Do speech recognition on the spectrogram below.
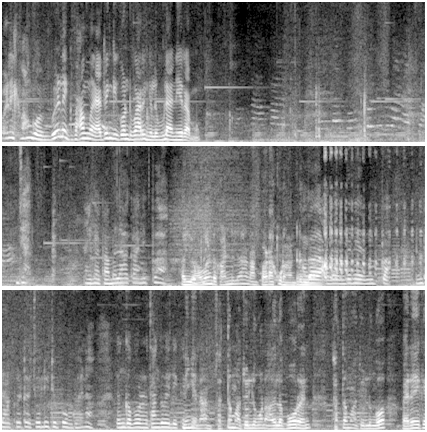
வேலைக்கு வாங்க வேலைக்கு வாங்க. அடங்கி கொண்டு வாரீங்களே இவ்வளோ நேரமும். இல்லை கமலாக்கா நிப்பா. ஐயோ அவன்கிட்ட கண்ணில் நான் படக்கூடாது அவ இருந்தேன் அவ இந்த நேரம் நிப்பா. இந்த அக்கிட்ட சொல்லிட்டு போங்க வேணா. எங்கே போகணும் தங்க வேலைக்கு நீங்கள் நான் சத்தமாக சொல்லுங்க நான் அதில் போகிறேன் சத்தமாக சொல்லுங்க. விரைக்க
